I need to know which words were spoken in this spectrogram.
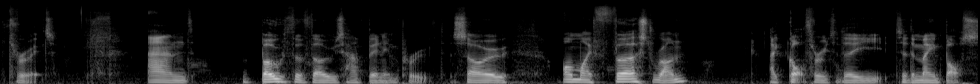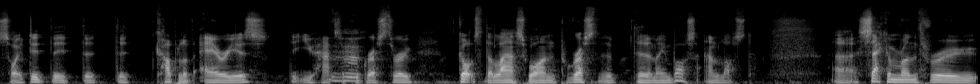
through it. And both of those have been improved. So on my first run, I got through to the to the main boss. So I did the the, the couple of areas that you have to progress through. Got to the last one, progressed to the to the main boss, and lost. Uh, second run through,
